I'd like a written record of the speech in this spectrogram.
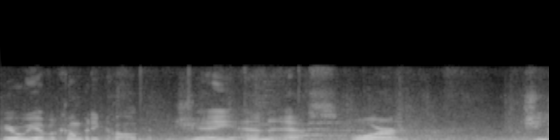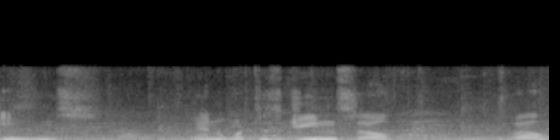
Here we have a company called JNS, or Jeans. And what does Jeans sell? Well,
